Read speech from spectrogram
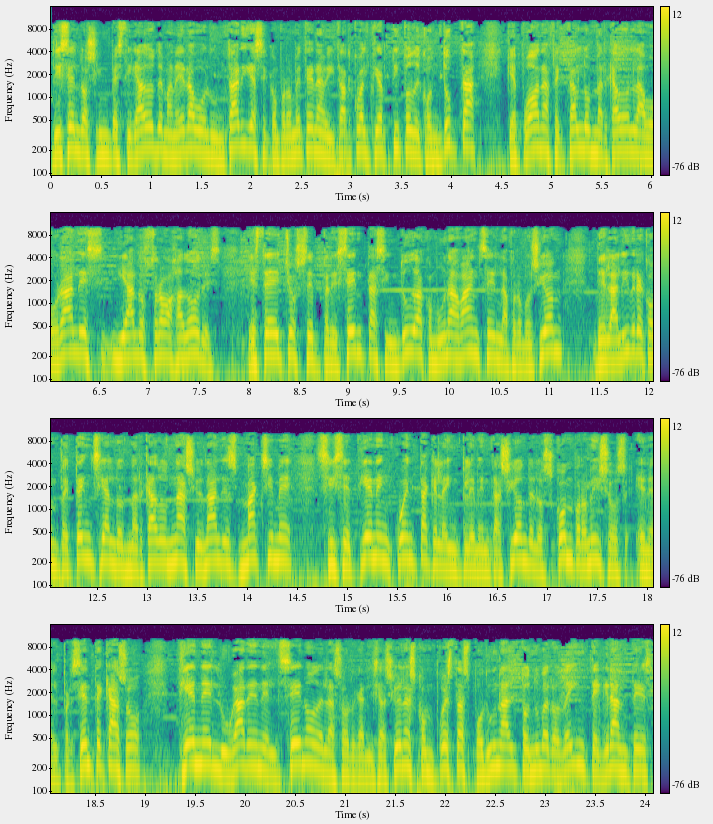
Dicen los investigados de manera voluntaria se comprometen a evitar cualquier tipo de conducta que puedan afectar los mercados laborales y a los trabajadores. Este hecho se presenta sin duda como un avance en la promoción de la libre competencia en los mercados nacionales, máxime si se tiene en cuenta que la implementación de los compromisos en el presente caso tiene lugar en el seno de las organizaciones compuestas por un alto número de integrantes,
